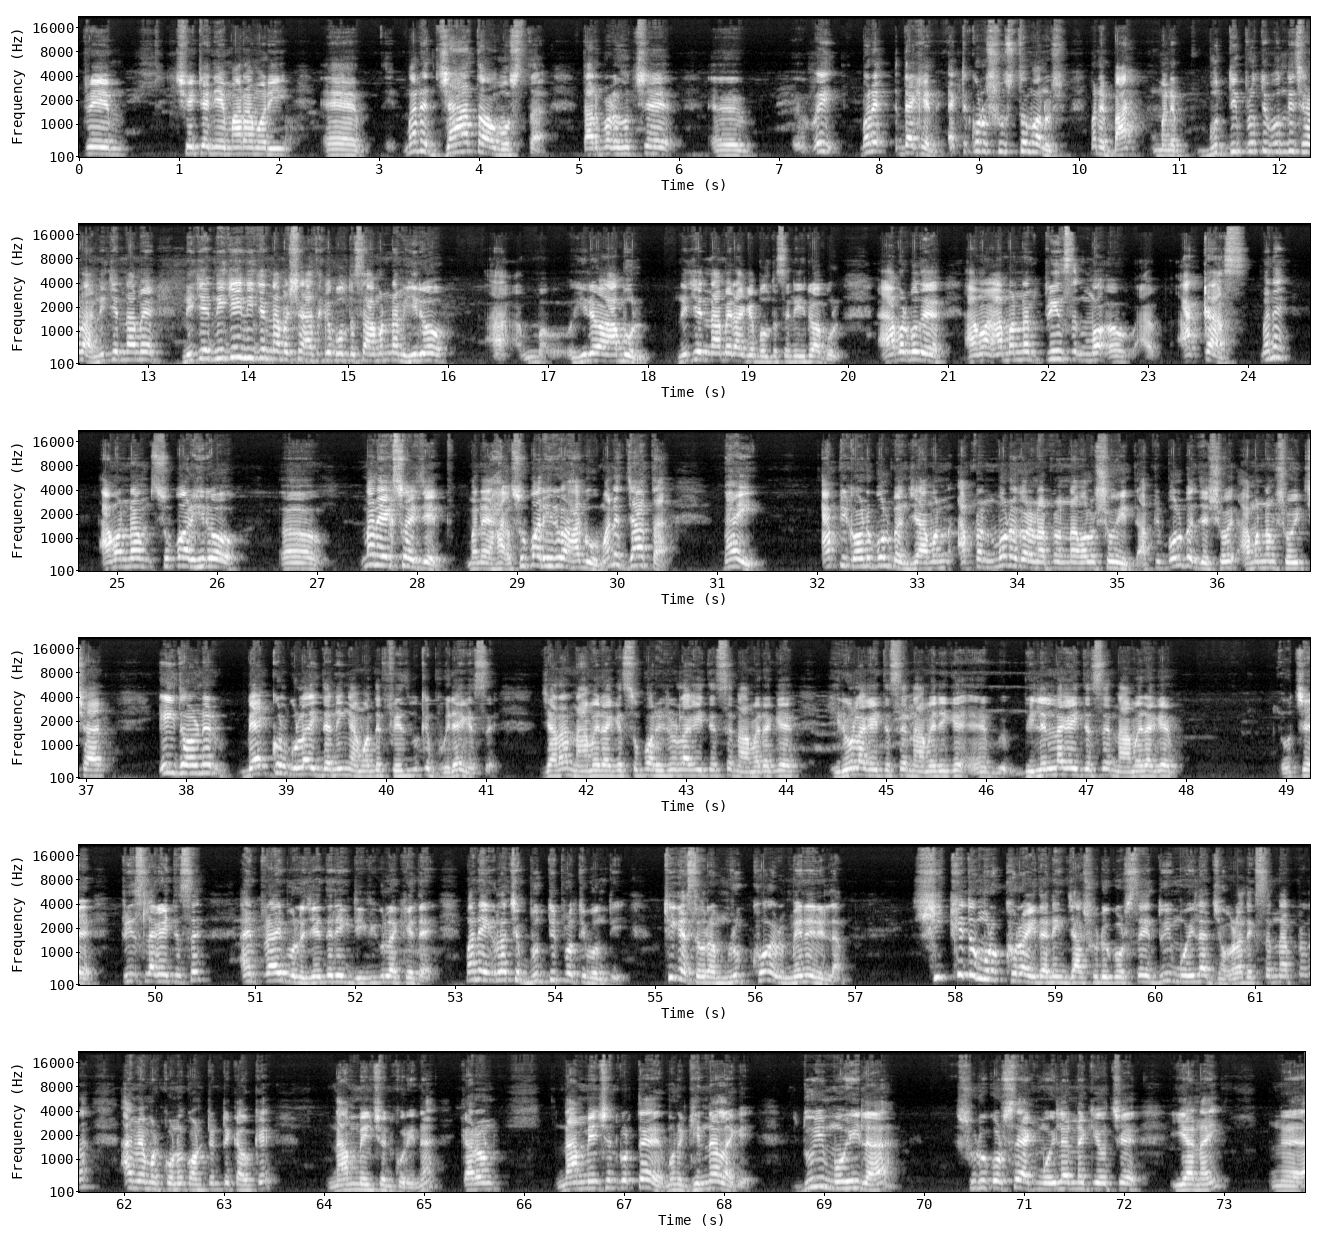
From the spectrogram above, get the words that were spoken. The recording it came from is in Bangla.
প্রেম সেটা নিয়ে মারামারি মানে যা তা অবস্থা। তারপরে হচ্ছে ওই মানে দেখেন, একটা কোনো সুস্থ মানুষ মানে বাক মানে বুদ্ধি প্রতিবন্ধী ছাড়া নিজের নামে, নিজে, নিজেই নিজের সাথে থেকে বলতেছে, আমার নাম হিরো হিরো আবুল। নিজের নামের আগে বলতেছেন, হিরো আবুল। আবার বলতে আমার আমার নাম প্রিন্স আকাশ। মানে আমার নাম সুপার হিরো মানে এক্স জেড। মানে সুপার হিরো হাগু মানে যা তা। ভাই, আপনি কখনো বলবেন যে আমার, আপনার, মনে করেন আপনার নাম হলো শহীদ। আপনি বলবেন যে আমার নাম শহীদ সাহেব। এই ধরনের ব্যাককলগুলো ইদানিং আমাদের ফেসবুকে ভরে গেছে। যারা নামের আগে সুপার হিরো লাগাইতেছে, নামের আগে হিরো লাগাইতেছে, নামের আগে ভিলেন লাগাইতেছে, নামের আগে হচ্ছে প্রিন্স লাগাইতেছে। আমি প্রায় বলি যে এদের এই ডিগ্রিগুলো কে দেয়? মানে এগুলো হচ্ছে বুদ্ধি প্রতিবন্ধী। ঠিক আছে, ওরা মূর্খ মেনে নিলাম। শিক্ষিত মূর্খরা ইদানিং যা শুরু করছে, দুই মহিলার ঝগড়া দেখছেন না আপনারা? আমি আমার কোনো কন্টেন্টে কাউকে নাম মেনশন করি না, কারণ নাম মেনশন করতে মনে ঘৃণা লাগে। দুই মহিলা শুরু করছে, এক মহিলার নাকি হচ্ছে ইয়া নাই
